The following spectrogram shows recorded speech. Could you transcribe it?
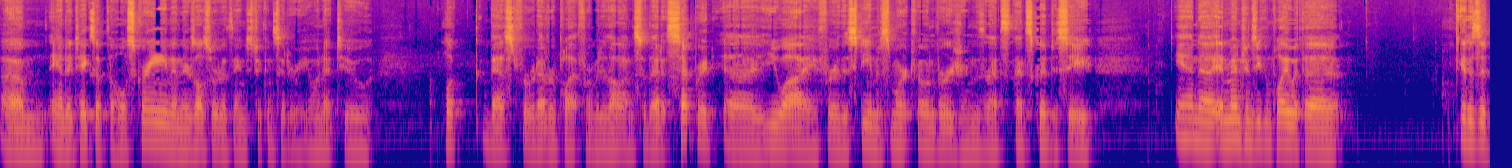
Um, and it takes up the whole screen and there's all sort of things to consider. You want it to look best for whatever platform it is on. So that it's separate uh, UI for the Steam and smartphone versions. That's that's good to see. And uh, it mentions you can play with a. It is a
